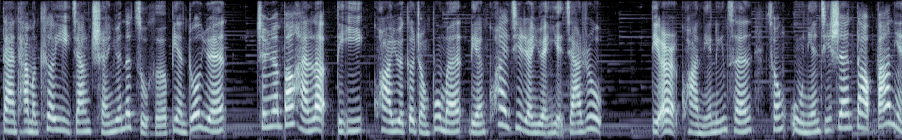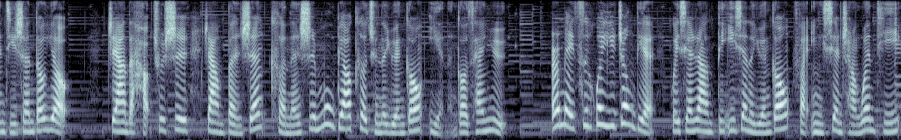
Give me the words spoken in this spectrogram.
但他们刻意将成员的组合变多元，成员包含了：第一，跨越各种部门，连会计人员也加入；第二，跨年龄层，从五年级生到八年级生都有。这样的好处是，让本身可能是目标客群的员工也能够参与。而每次会议重点会先让第一线的员工反映现场问题，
